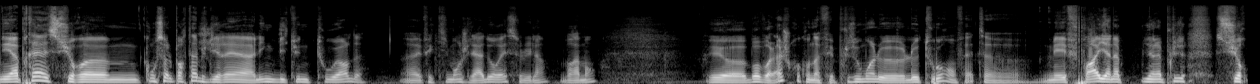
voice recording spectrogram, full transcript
et après, sur euh, console portable, je dirais euh, Link Between Two Worlds. Effectivement, je l'ai adoré celui-là, vraiment. Et bon voilà, je crois qu'on a fait plus ou moins le, tour en fait. Mais il y en a, il y en a plus. Sur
